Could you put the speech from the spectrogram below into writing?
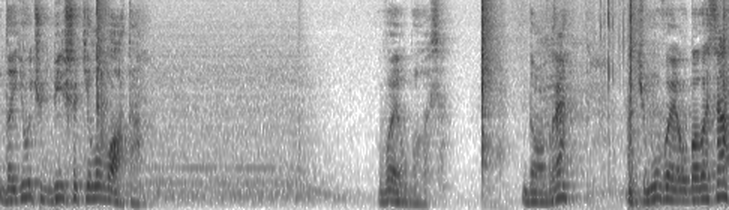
даю чуть більше кіловата. Вирубалося. Добре. А чому вирубалося?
